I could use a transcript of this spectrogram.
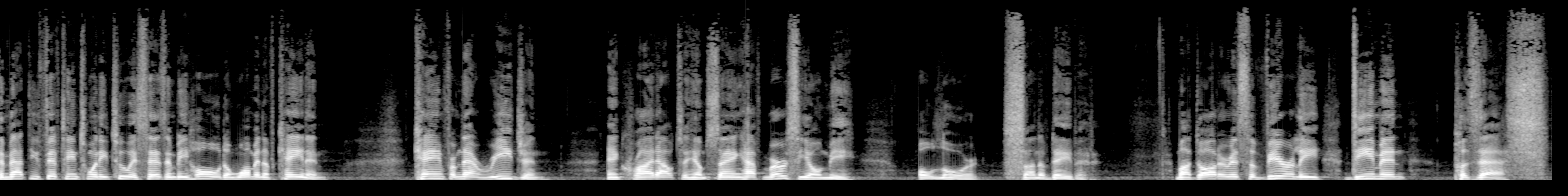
In Matthew 15 22, it says, And behold, a woman of Canaan came from that region and cried out to him, saying, Have mercy on me, O Lord, son of David. My daughter is severely demon possessed.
